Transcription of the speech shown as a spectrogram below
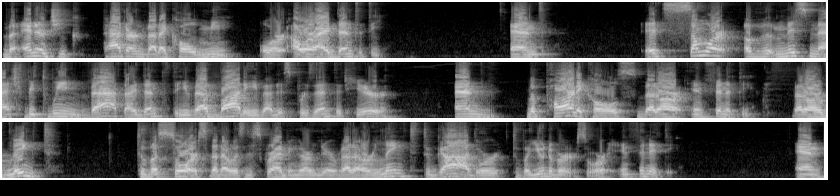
the energy pattern that I call me or our identity. And it's somewhat of a mismatch between that identity, that body that is presented here, and the particles that are infinity, that are linked to the source that I was describing earlier, that are linked to God or to the universe or infinity. And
